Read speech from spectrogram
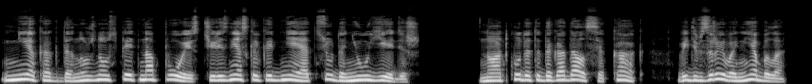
Некогда, нужно успеть на поезд, через несколько дней отсюда не уедешь. Но откуда ты догадался, как? Ведь взрыва не было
